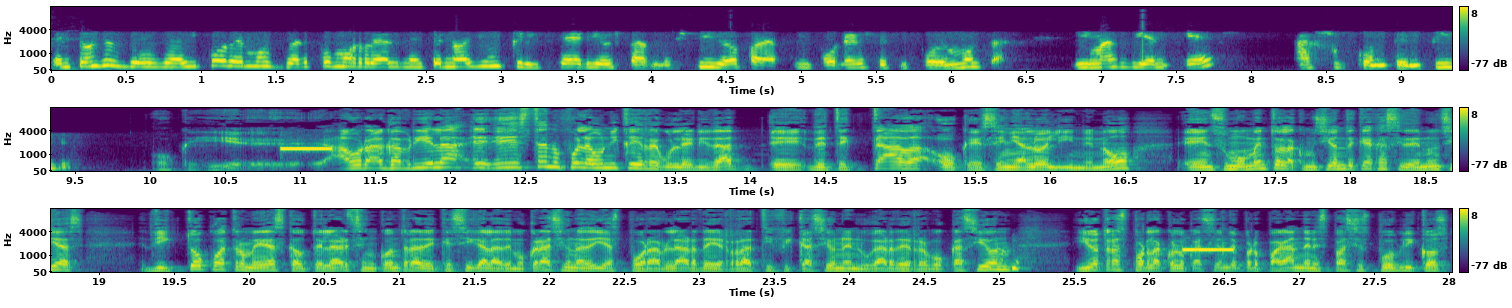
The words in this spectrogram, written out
Entonces, desde ahí podemos ver cómo realmente no hay un criterio establecido para imponer este tipo de multas, y más bien es a su contentillo. Ok. Eh, ahora, Gabriela, e, esta no fue la única irregularidad eh, detectada o que señaló el INE, ¿no? En su momento, la Comisión de Quejas y Denuncias dictó cuatro medidas cautelares en contra de que siga la democracia, una de ellas por hablar de ratificación en lugar de revocación y otras por la colocación de propaganda en espacios públicos.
